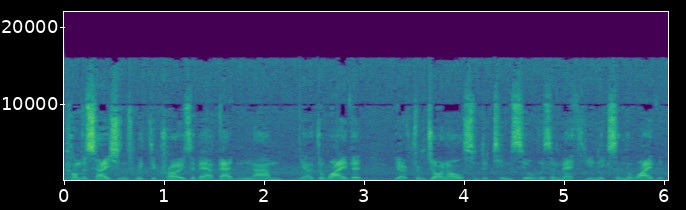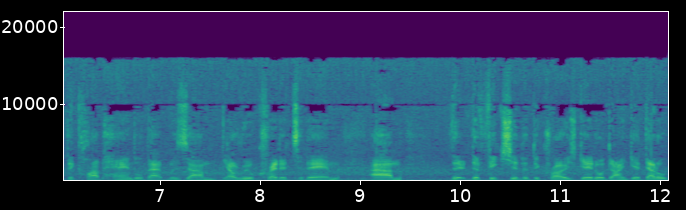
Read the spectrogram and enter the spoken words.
conversations with the Crows about that, and um, you know the way that you know from John Olsen to Tim Silvers and Matthew Nixon, the way that the club handled that was um, you know, a real credit to them. Um, the, the fixture that the Crows get or don't get, that'll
